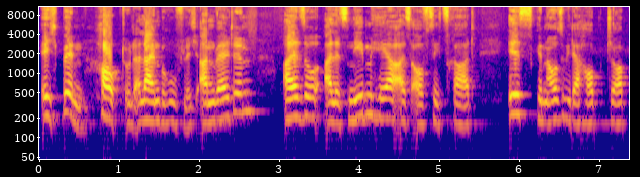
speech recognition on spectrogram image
Ich bin haupt- und alleinberuflich Anwältin, also alles nebenher als Aufsichtsrat ist genauso wie der Hauptjob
